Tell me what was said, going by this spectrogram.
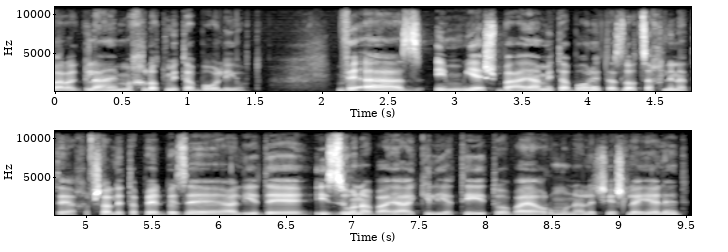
ברגליים, מחלות מטאבוליות. ואז אם יש בעיה מטאבולית אז לא צריך לנתח, אפשר לטפל בזה על ידי איזון הבעיה הכלייתית או הבעיה ההורמונלית שיש לילד,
